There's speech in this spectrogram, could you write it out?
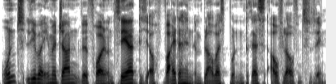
Und lieber Imejan, wir freuen uns sehr, dich auch weiterhin im blau-weiß-bunten Dress auflaufen zu sehen.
